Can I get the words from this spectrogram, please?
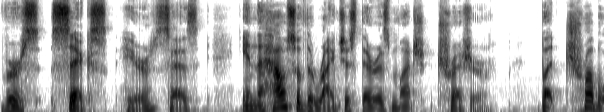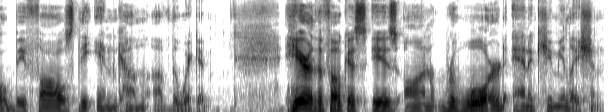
Verse 6 here says, In the house of the righteous there is much treasure, but trouble befalls the income of the wicked. Here the focus is on reward and accumulation.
